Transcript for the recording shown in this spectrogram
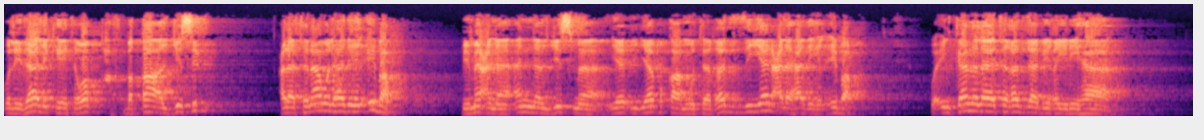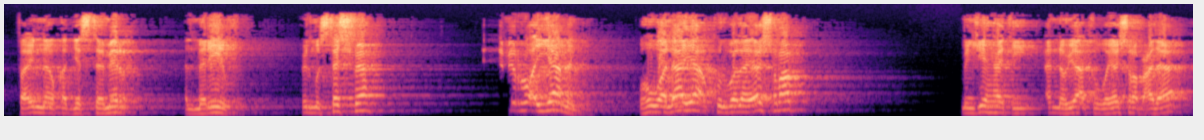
ولذلك يتوقف بقاء الجسم على تناول هذه الإبر بمعنى أن الجسم يبقى متغذيا على هذه الإبر وإن كان لا يتغذى بغيرها. فإنه قد يستمر المريض في المستشفى يستمر أياما وهو لا يأكل ولا يشرب من جهة أنه يأكل ويشرب على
